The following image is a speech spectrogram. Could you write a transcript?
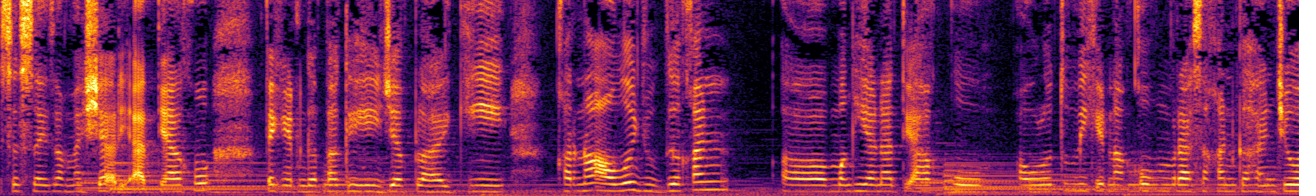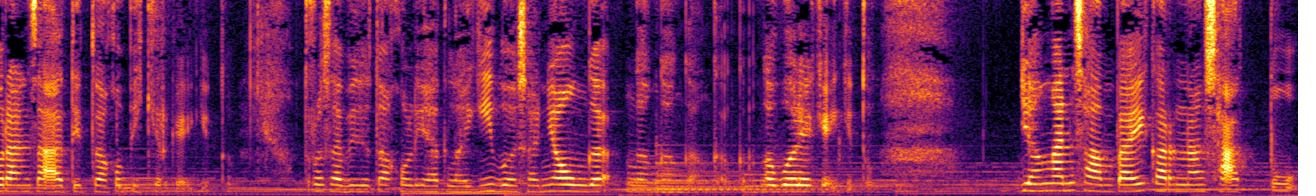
sesuai sama syariatnya. Aku pengen gak pakai hijab lagi. Karena Allah juga kan uh, mengkhianati aku. Allah tuh bikin aku merasakan kehancuran saat itu aku pikir kayak gitu. Terus habis itu aku lihat lagi bahwasanya oh enggak enggak enggak enggak enggak, enggak boleh kayak gitu. Jangan sampai karena satu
